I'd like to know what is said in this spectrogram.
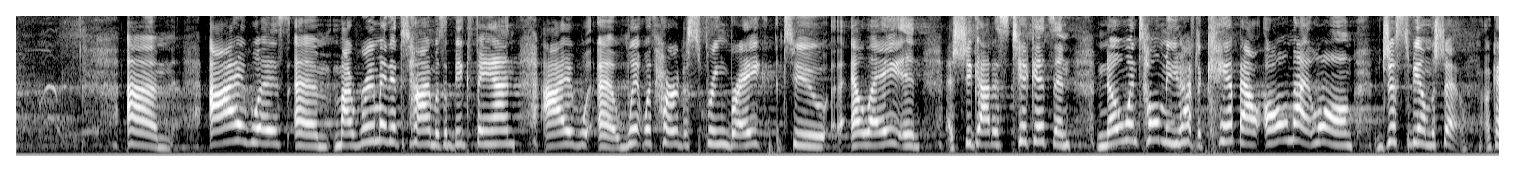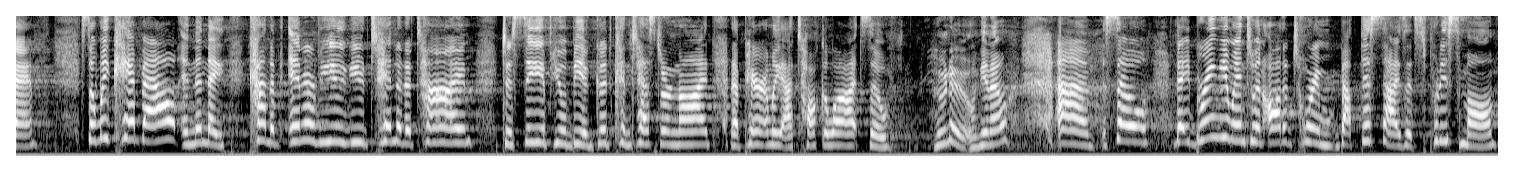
Um, I was, um, my roommate at the time was a big fan. I uh, went with her to spring break to LA and she got us tickets, and no one told me you have to camp out all night long just to be on the show, okay? So we camp out, and then they kind of interview you 10 at a time to see if you'll be a good contestant or not. And apparently, I talk a lot, so who knew, you know? Um, so they bring you into an auditorium about this size, it's pretty small,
